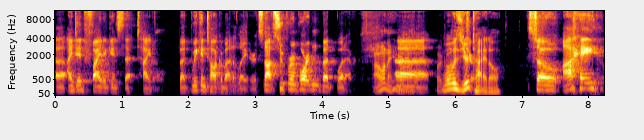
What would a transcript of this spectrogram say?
uh, I did fight against that title, but we can talk about it later. It's not super important, but whatever. I want to hear Uh, that. what was your sure. title? So I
